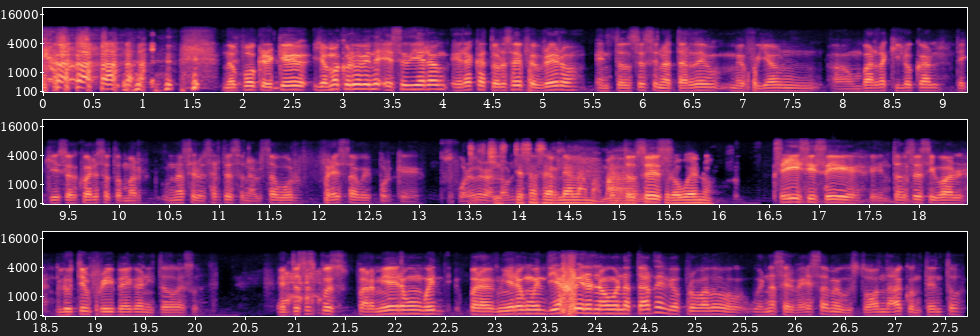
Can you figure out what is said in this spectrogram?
no puedo creer que. Yo me acuerdo bien, ese día era, era 14 de febrero. Entonces en la tarde me fui a un, a un bar de aquí local, de aquí de Ciudad Juárez, a tomar una cerveza artesanal sabor fresa, güey, porque pues, Forever Alone. chiste es hacerle a la mamá. Entonces- pero bueno. Sí, sí, sí. Entonces igual, gluten free, vegan y todo eso. Entonces, pues para mí era un buen, para mí era un buen día, era una buena tarde. Había probado buena cerveza, me gustó, andaba contento.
